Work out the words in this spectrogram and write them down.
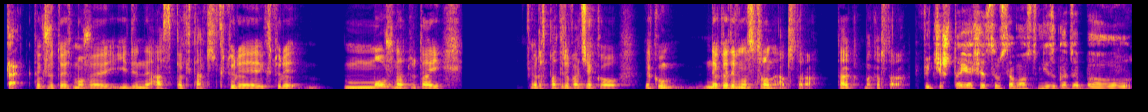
Tak. Także to jest może jedyny aspekt taki, który, który można tutaj rozpatrywać jako, jako negatywną stronę App Store'a, tak? Mac App Store'a. Widzisz, to ja się z tym samą nie zgodzę, bo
